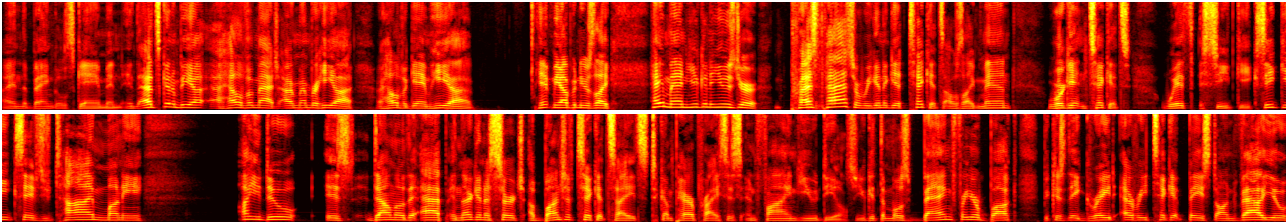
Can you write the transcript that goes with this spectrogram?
uh, and the Bengals game, and, and that's going to be a, a, hell of a match. I remember he, uh, a hell of a game. He uh, hit me up and he was like, "Hey man, you're going to use your press pass, or are we going to get tickets?" I was like, "Man, we're getting tickets with SeatGeek. SeatGeek saves you time, money." All you do is download the app and they're going to search a bunch of ticket sites to compare prices and find you deals. You get the most bang for your buck because they grade every ticket based on value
